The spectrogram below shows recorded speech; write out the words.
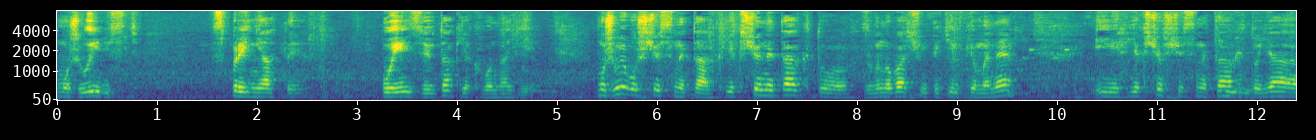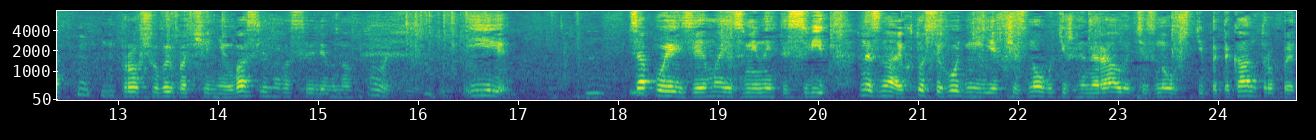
можливість сприйняти поезію так, як вона є. Можливо, щось не так. Якщо не так, то звинувачуйте тільки мене. І якщо щось не так, то я прошу вибачення у вас, Ліна Васильівна. І ця поезія має змінити світ. Не знаю, хто сьогодні є, чи знову ті ж генерали, чи знову ж ті петикантропи,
